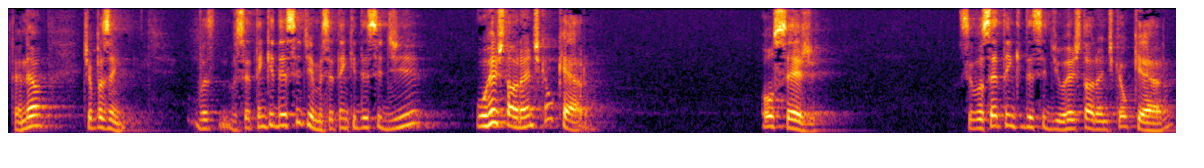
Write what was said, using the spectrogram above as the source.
Entendeu? Tipo assim, você tem que decidir, mas você tem que decidir o restaurante que eu quero. Ou seja, se você tem que decidir o restaurante que eu quero,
